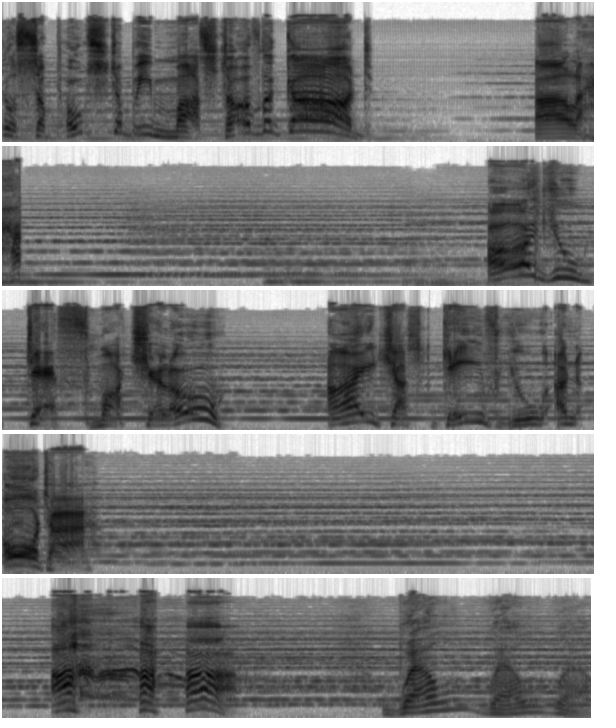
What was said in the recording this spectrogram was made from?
You're supposed to be Master of the Guard! I'll ha- Are you deaf, Marcello? I just gave you an order! Ah ha ha! Well, well, well.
